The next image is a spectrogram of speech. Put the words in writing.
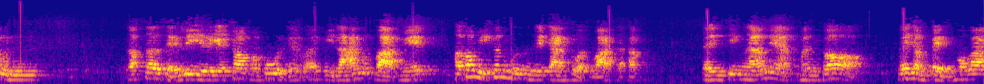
คุณดรเสรีอะไรแกชอบมาพูดเนี่ยว่ากี่ล้านลูกบาศก์เมตรเขาต้องมีเครื่องมือในการตรวจวัดนะครับ แต่จริงๆแล้วเนี่ย มันก็ไม่จำเป็น เพราะว่า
